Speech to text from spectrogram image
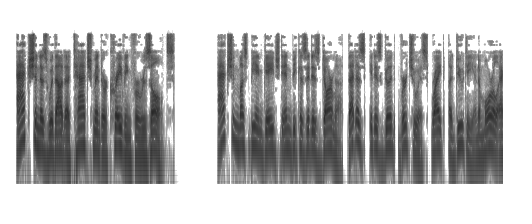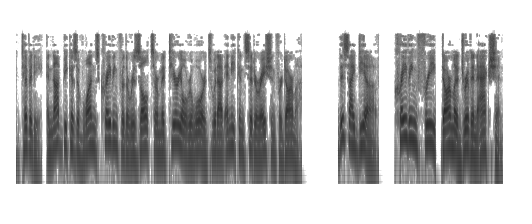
action is without attachment or craving for results. Action must be engaged in because it is dharma, that is, it is good, virtuous, right, a duty and a moral activity, and not because of one's craving for the results or material rewards without any consideration for dharma. This idea of craving-free, dharma-driven action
